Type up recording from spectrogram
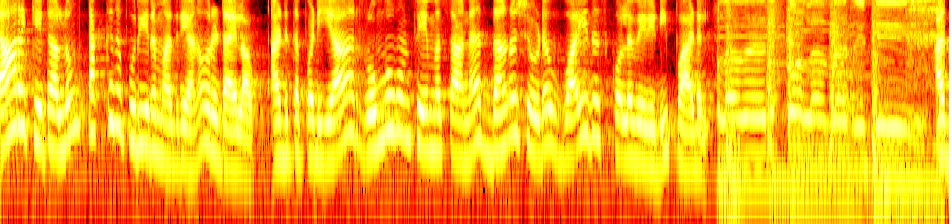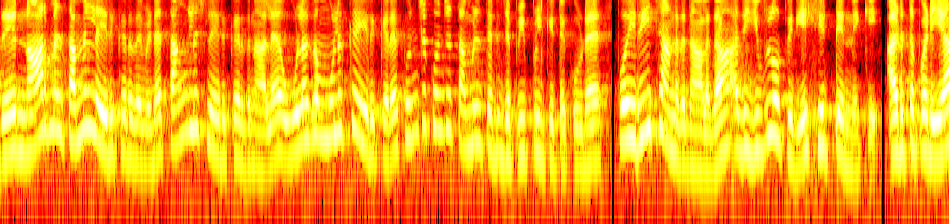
யாரை கேட்டாலும் டக்குன்னு புரியுற மாதிரியான ஒரு டயலாக் அடுத்தபடியா ரொம்பவும் ஃபேமஸான தனுஷோட வைதஸ் கொலவெரிடி பாடல். அது நார்மல் தமிழ்ல இருக்கிறத விட தங்கிலீஷ்ல இருக்கிறதுனால உலகம் முழுக்க இருக்கிற கொஞ்சம் கொஞ்சம் தமிழ் தெரிஞ்ச பீப்புள் கிட்ட கூட போய் ரீச் ஆனதுனால தான் அது இவ்ளோ பெரிய ஹிட் இன்னைக்கு. அடுத்தபடியா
